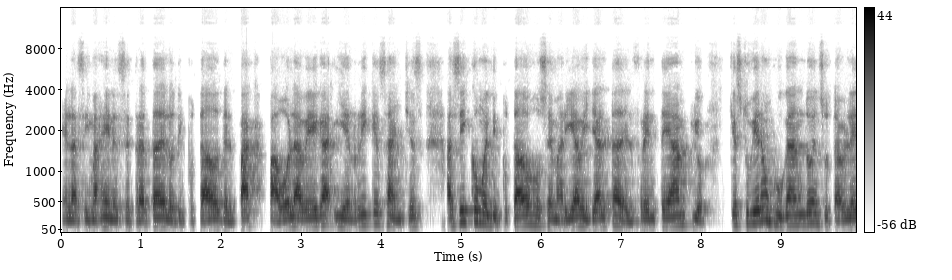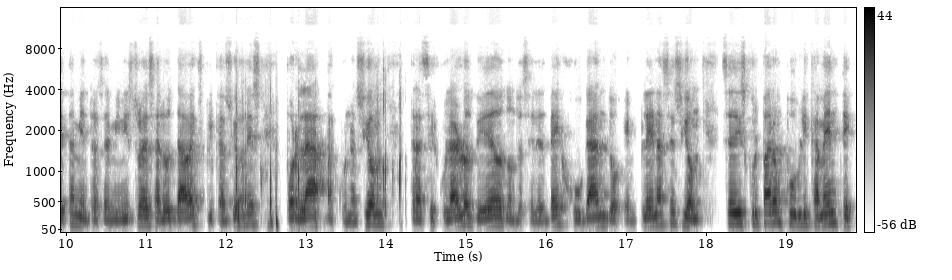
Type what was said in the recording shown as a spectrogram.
en las imágenes. Se trata de los diputados del PAC, Paola Vega y Enrique Sánchez, así como el diputado José María Villalta del Frente Amplio, que estuvieron jugando en su tableta mientras el ministro de Salud daba explicaciones por la vacunación. Tras circular los videos donde se les ve jugando en plena sesión, se disculparon públicamente.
